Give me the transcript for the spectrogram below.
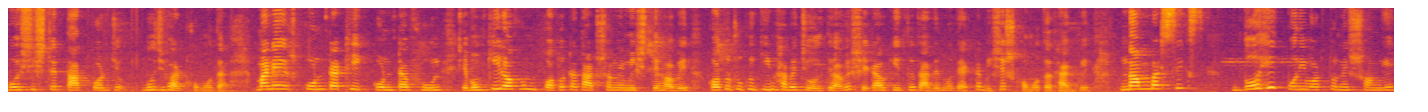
বৈশিষ্ট্যের তাৎপর্য বুঝবার ক্ষমতা। মানে কোনটা ঠিক, কোনটা ভুল এবং কী রকম, কতটা তার সঙ্গে মিশতে হবে, কতটুকু কীভাবে চলতে হবে সেটাও কিন্তু তাদের মধ্যে একটা বিশেষ ক্ষমতা থাকবে। নাম্বার সিক্স দৈহিক পরিবর্তনের সঙ্গে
